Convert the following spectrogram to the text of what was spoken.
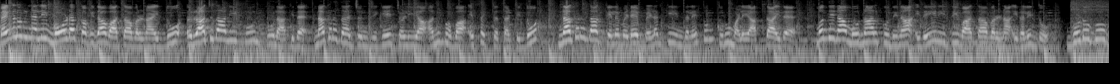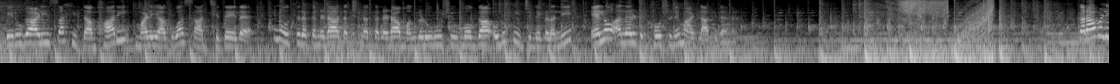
ಬೆಂಗಳೂರಿನಲ್ಲಿ ಮೋಡ ಕವಿದ ವಾತಾವರಣ ಇದ್ದು, ರಾಜಧಾನಿ ಕೂಲ್ ಕೂಲ್ ಆಗಿದೆ. ನಗರದ ಜನರಿಗೆ ಚಳಿಯ ಅನುಭವ ಎಫೆಕ್ಟ್ ತಟ್ಟಿದ್ದು, ನಗರದ ಕೆಲವೆಡೆ ಬೆಳಗ್ಗೆಯಿಂದಲೇ ತುಂತುರು ಮಳೆಯಾಗ್ತಾ ಇದೆ. ಮುಂದಿನ ಮೂರ್ನಾಲ್ಕು ದಿನ ಇದೇ ರೀತಿ ವಾತಾವರಣ ಇರಲಿದ್ದು, ಗುಡುಗು, ಬಿರುಗಾಳಿ ಸಹಿತ ಭಾರೀ ಮಳೆಯಾಗುವ ಸಾಧ್ಯತೆ ಇದೆ. ಇನ್ನು ಉತ್ತರ ಕನ್ನಡ, ದಕ್ಷಿಣ ಕನ್ನಡ, ಮಂಗಳೂರು, ಶಿವಮೊಗ್ಗ, ಉಡುಪಿ ಜಿಲ್ಲೆಗಳಲ್ಲಿ ಯೆಲ್ಲೋ ಅಲರ್ಟ್ ಘೋಷಣೆ ಮಾಡಲಾಗಿದೆ. ಕರಾವಳಿ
